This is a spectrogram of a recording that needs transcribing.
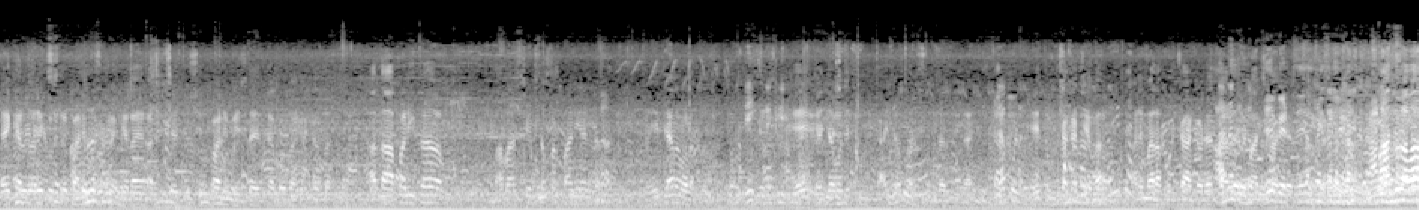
टँकरद्वारे पाणी पुरवठा केलाय? अतिशय दूषित पाणी मिळत आहे त्यामुळे नागरिकांना आता आपण इथं महाराष्ट्रीयचं पण पाणी आणलं हे द्या ना मला हे याच्यामध्ये तुम्ही काय जबर सुंदर. हे तुमच्याकडे ठेवा आणि मला पुढच्या आठवड्यात बांधू बाबा.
